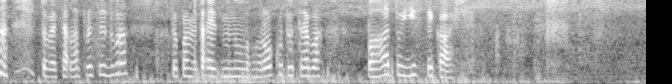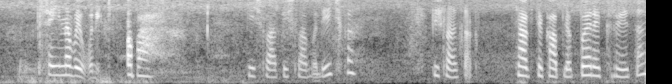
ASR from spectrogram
То весела процедура. Хто пам'ятає з минулого року, тут треба багато їсти каші. Ще й на виводить. Опа. Пішла, пішла водичка. Пішла так. Ця вся капля перекрита.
